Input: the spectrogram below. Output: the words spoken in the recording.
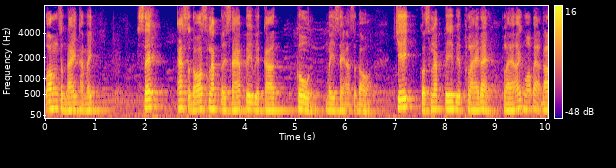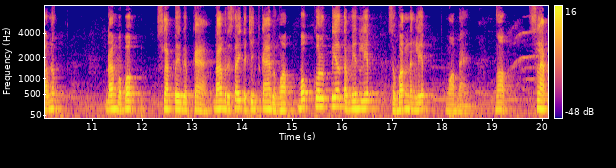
ព្រះអង្គសម្ដែងថាម៉េចសេះអសដរស្លាប់ដោយសារពេលវាកើតកូនមេសេះអសដរជែកក៏ស្លាប់ពេលវាផ្លែដែរផ្លែហើយងាប់តែដើមហ្នឹងដើមបបោះស្លាប់ពេលវាផ្កាដើមរស័យតែចេញផ្កាវាងាប់បុកគុលពីលតែមានលៀប សវឹងនិងលៀបងាប់ដែរងាប់ស្លាប់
